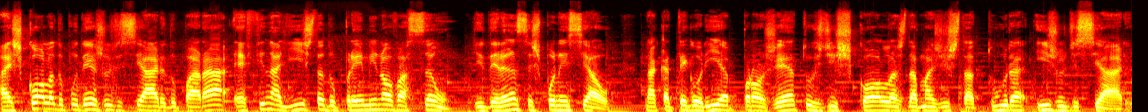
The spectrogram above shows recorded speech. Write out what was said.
A Escola do Poder Judiciário do Pará é finalista do Prêmio Inovação, Liderança Exponencial, na categoria Projetos de Escolas da Magistratura e Judiciário.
